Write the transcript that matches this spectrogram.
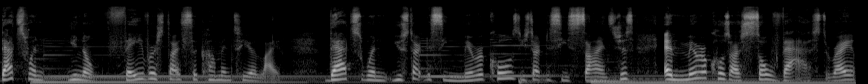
that's when you know favor starts to come into your life. That's when you start to see miracles you start to see signs. Just and miracles are so vast right?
